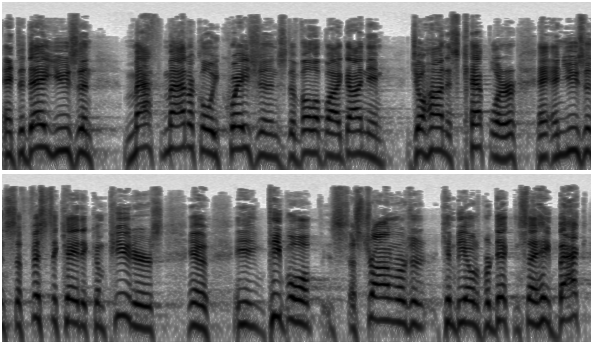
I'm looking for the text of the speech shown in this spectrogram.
And today, using mathematical equations developed by a guy named Johannes Kepler and, and using sophisticated computers, you know, people, astronomers can be able to predict and say, hey, back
